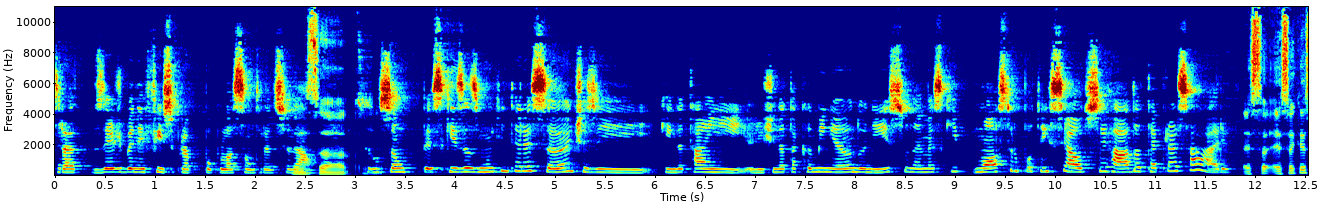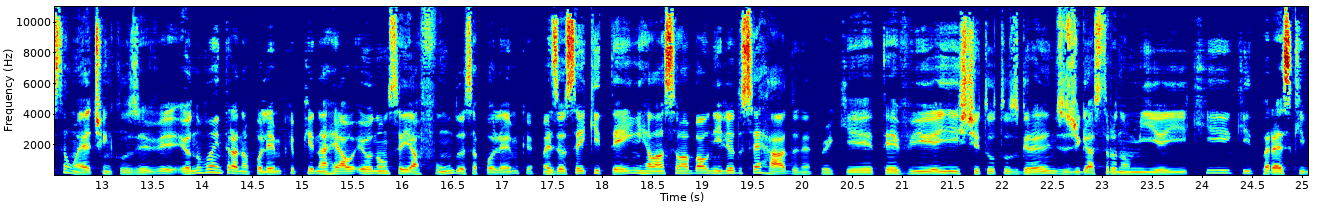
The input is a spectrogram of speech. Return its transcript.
trazer de benefício para a população tradicional. Exato. Então são pesquisas muito interessantes e que ainda está em a gente ainda está caminhando nisso, né? Mas que mostra o potencial do Cerrado até para essa área. Essa, essa questão ética, inclusive, eu não vou entrar na polêmica, porque na real eu não sei a fundo essa polêmica, mas eu sei que tem em relação à baunilha do Cerrado, né? Porque teve aí institutos grandes de gastronomia aí que, que parece que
